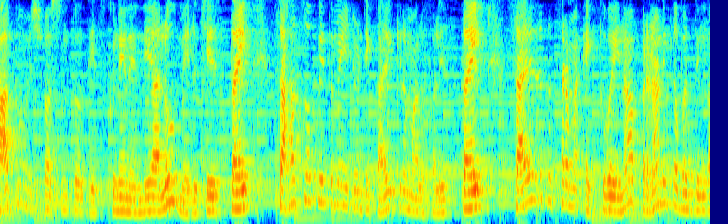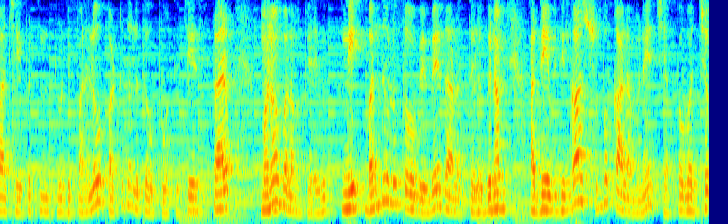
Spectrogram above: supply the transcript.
ఆత్మవిశ్వాసంతో తీసుకునే నిర్ణయాలు మేలు చేస్తాయి. సాహసోపేతమైనటువంటి కార్యక్రమాలు ఫలిస్తాయి. శారీరక శ్రమ ఎక్కువైనా ప్రణాళికబద్ధంగా చేపట్టినటువంటి పనులు పట్టుదలతో పూర్తి చేస్తారు. మనోబలం పెరుగుతుంది. బంధువులతో విభేదాలు తొలగున అదేవిధంగా శుభకాలం అనే చెప్పవచ్చు.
